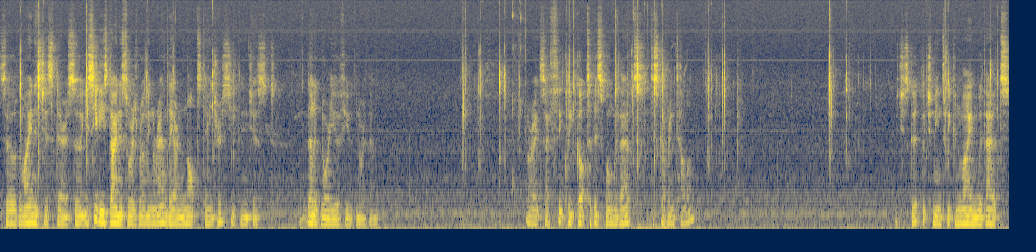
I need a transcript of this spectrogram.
So the mine is just there. So you see these dinosaurs roaming around. They are not dangerous. You can just, they'll ignore you if you ignore them. Alright, so I think we got to this one without discovering Talon. Which is good, which means we can mine without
